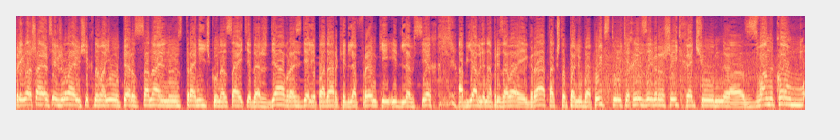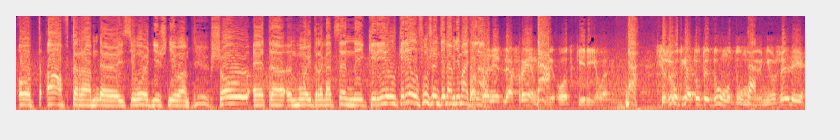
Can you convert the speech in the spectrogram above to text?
Приглашаю всех желающих на мою персональную страничку на сайте Дождя. В разделе «Подарки для Фрэнки» и для всех объявлена призовая игра, так что полюбопытствуйте. И завершить хочу э, звонком от автора э, сегодняшнего шоу. Это мой драгоценный Кирилл. Кирилл, слушаем тебя внимательно. Послание для Фрэнки от Кирилла. Да. Сижу вот я тут и думаю, думаю, неужели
